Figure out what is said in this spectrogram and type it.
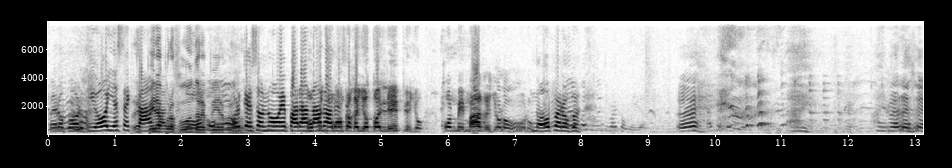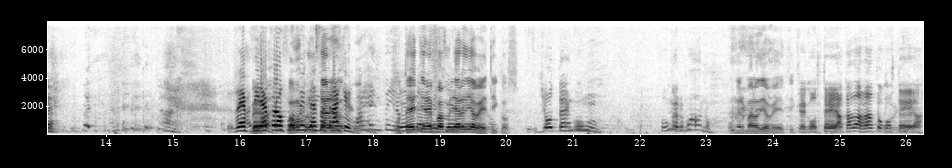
Pero por Dios, y ese escándalo. Respira profundo, respira profundo. Porque eso no es para No, nada pues yo, de... hombre, que yo estoy limpio, yo, por mi madre, yo lo juro. No, pero... que- Eh. Ay, ay, merece. Respire profundo y preguntarle, tranquilo. ¿Ustedes tienen familiares diabéticos? Yo tengo un, un hermano Un hermano diabético. que gotea, cada rato gotea.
